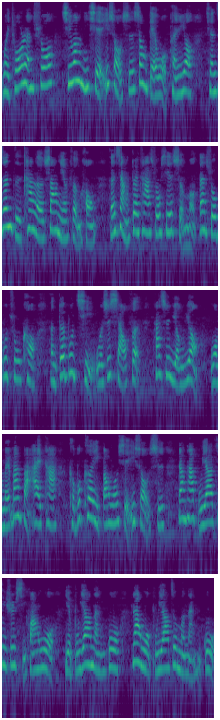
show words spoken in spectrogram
委托人说：“希望你写一首诗送给我朋友。前阵子看了《少年粉红》，很想对他说些什么，但说不出口。很对不起，我是小粉，他是勇勇，我没办法爱他。可不可以帮我写一首诗，让他不要继续喜欢我，也不要难过，让我不要这么难过。”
